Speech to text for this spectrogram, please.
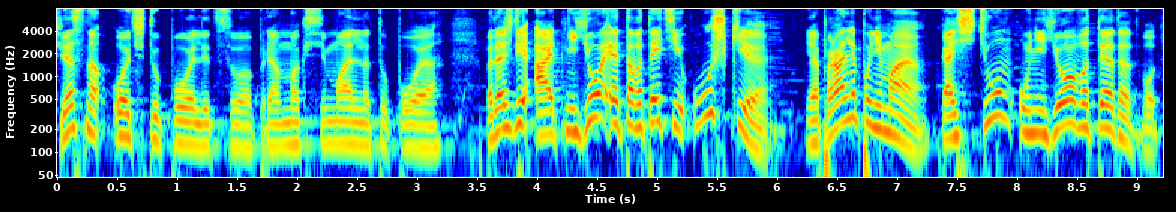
Честно, очень тупое лицо. Прям максимально тупое. Подожди, а от нее это вот эти ушки? Я правильно понимаю? Костюм у нее вот этот вот.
